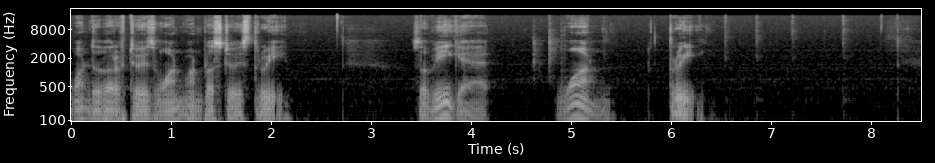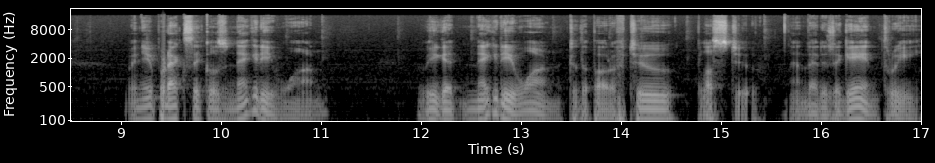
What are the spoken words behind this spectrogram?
1 to the power of 2 is 1, 1 plus 2 is 3. So we get 1, 3. When you put x equals negative 1, we get negative 1 to the power of 2 plus 2 and that is again 3.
